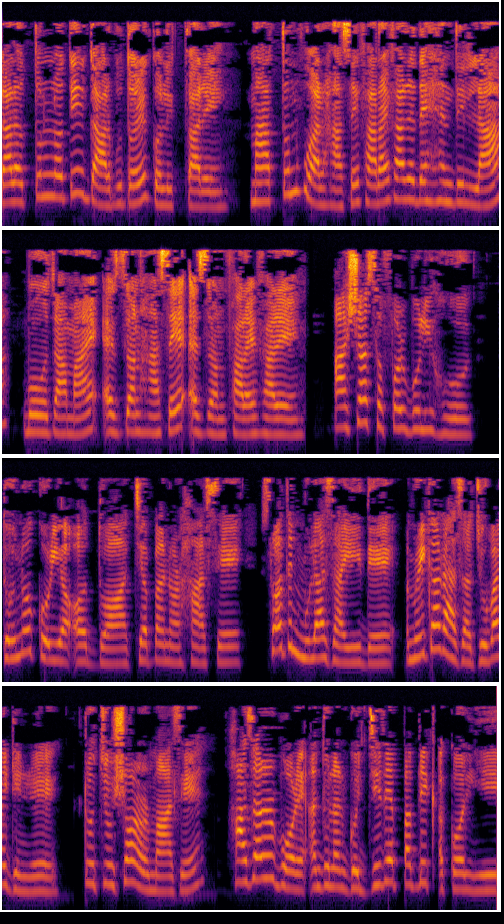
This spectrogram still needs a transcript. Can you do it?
গালতুন লতি গার গলিত পারে। মাতুন ফুয়ার হাসে ফারাই ফারে দে হেন্দিল্লা বউ জামাই একজন হাসে একজন ফারাই ফারে আশা সফর বলি হল দৈন কোরিয়া অদ্বা জাপানর হাসে স্বাধীন মুলা জাইদে আমেরিকা রাজা জো বাইডেন রে টোচো শহরের মাঝে হাজারের বড়ে আন্দোলন গজ্জিদে পাবলিক আকলিয়ে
